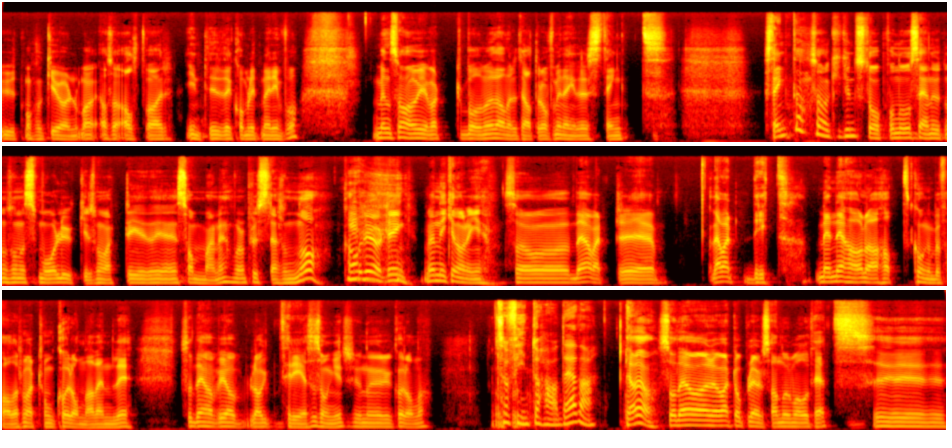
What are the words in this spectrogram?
ut, man kan ikke gjøre noe altså Alt var inntil det kom litt mer info. Men så har vi vært både med det andre teatret og for min egen del stengt stengt. da, Så jeg har ikke kunnet stå på noen scene uten sånne små luker som har vært i de somrene. Hvor det plutselig er sånn Nå kan dere gjøre ting! Men ikke nå lenger. Så det har vært eh, det har vært dritt. Men jeg har da hatt Kongen befaler som har vært sånn koronavennlig. Så det har vi har lagd tre sesonger under korona. Så fint å ha det, da. Ja, ja. Så det har vært opplevelse av normalitet uh,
